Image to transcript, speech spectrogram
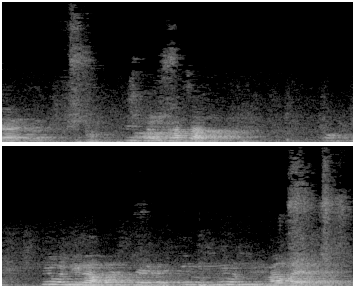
약간 낮췄어야 힘좀 갖다. 어. 힘을 네가 힘, 힘을 주지 해. 그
